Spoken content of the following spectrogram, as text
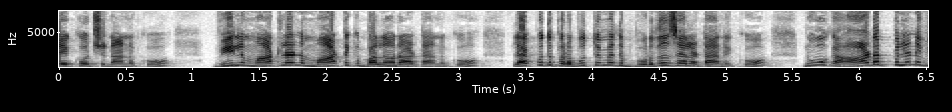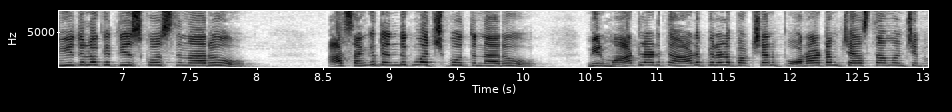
చేకూర్చడానికో వీళ్ళు మాట్లాడిన మాటకి బలం రావటానికో లేకపోతే ప్రభుత్వం మీద బురద చల్లటానికో నువ్వు ఒక ఆడపిల్లని వీధిలోకి తీసుకొస్తున్నారు. ఆ సంగతి ఎందుకు మర్చిపోతున్నారు? మీరు మాట్లాడితే ఆడపిల్లల పక్షాన్ని పోరాటం చేస్తామని చెప్పి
